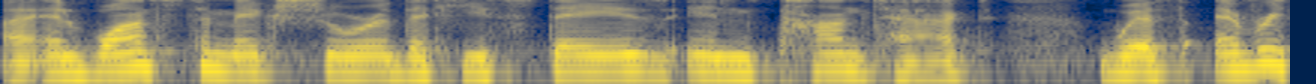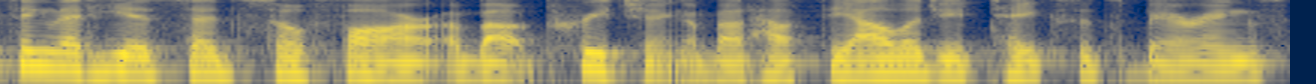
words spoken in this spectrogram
uh, and wants to make sure that he stays in contact with everything that he has said so far about preaching, about how theology takes its bearings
